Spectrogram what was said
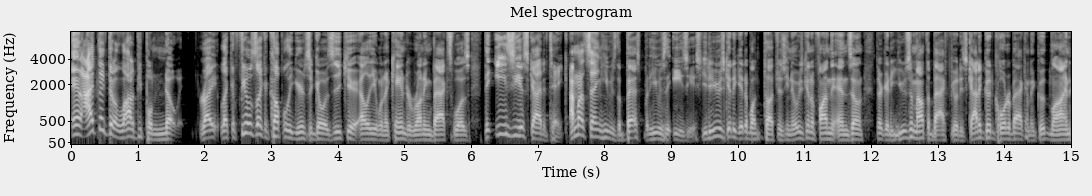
and I think that a lot of people know it, right? Like it feels like a couple of years ago, Ezekiel Elliott, when it came to running backs, was the easiest guy to take. I'm not saying he was the best, but he was the easiest. You knew he was going to get a bunch of touches. You know he's going to find the end zone. They're going to use him out the backfield. He's got a good quarterback and a good line.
